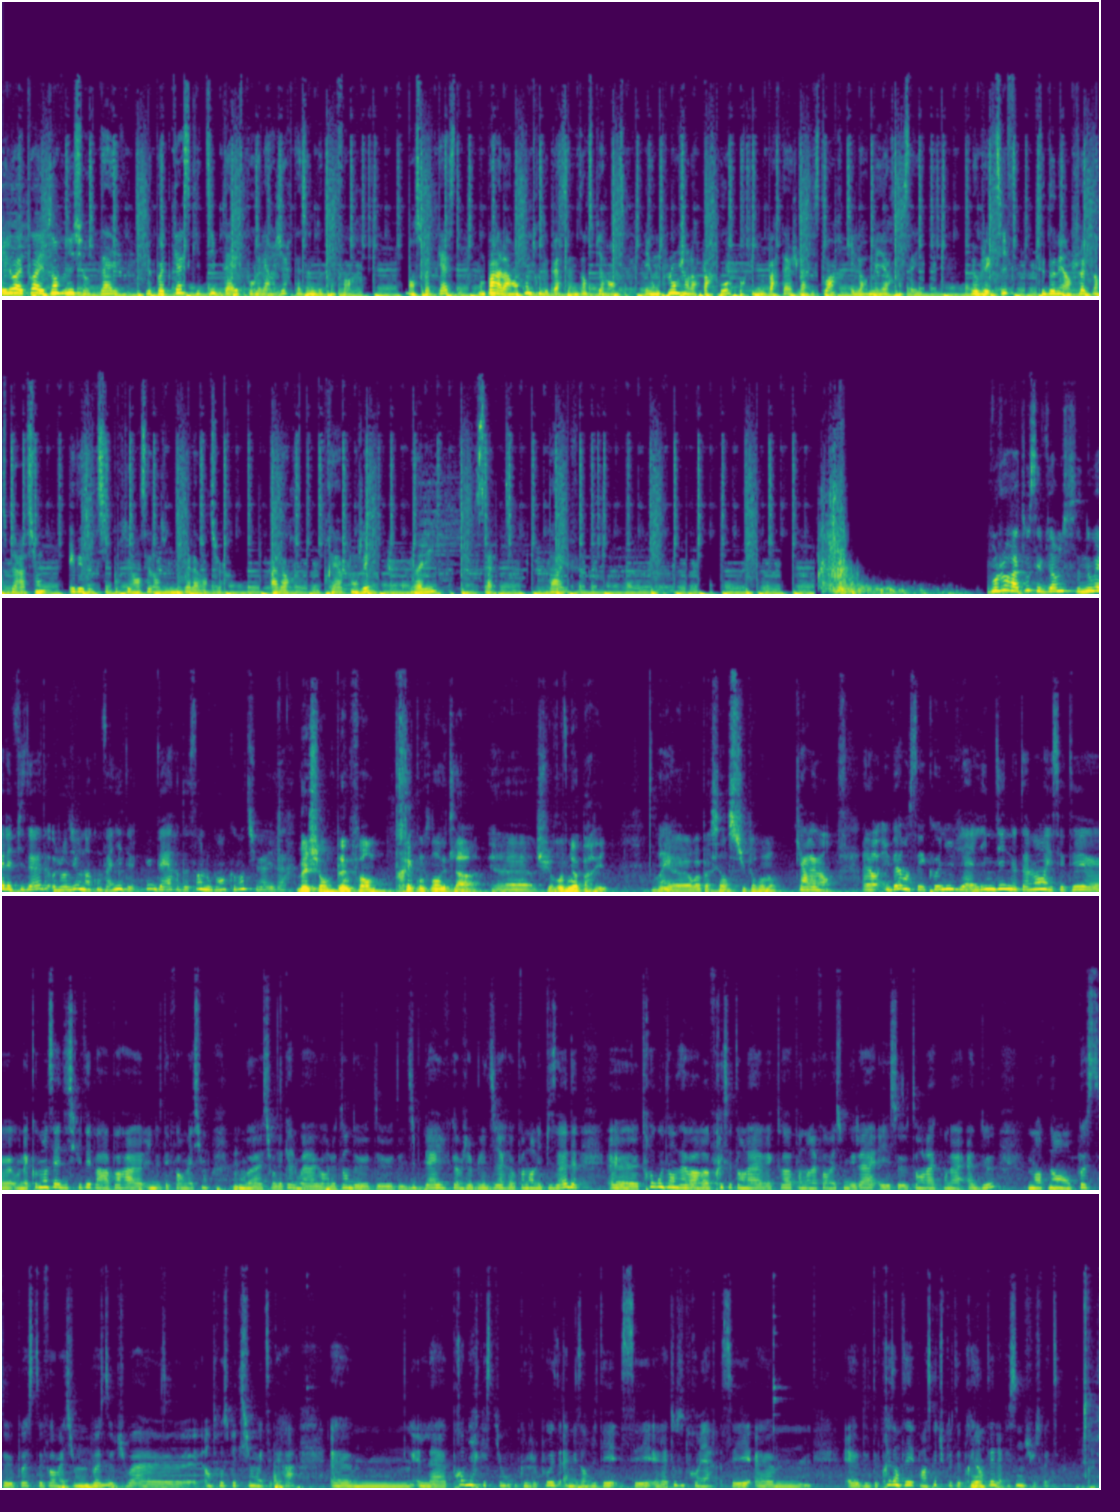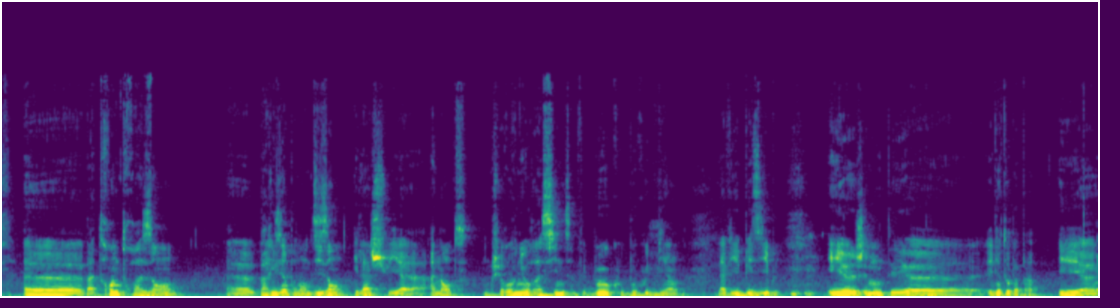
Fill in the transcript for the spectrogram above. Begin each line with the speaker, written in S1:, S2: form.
S1: Hello à toi et bienvenue sur Dive, le podcast qui deep dive pour élargir ta zone de confort. Dans ce podcast, on part à la rencontre de personnes inspirantes et on plonge dans leur parcours pour qu'ils nous partagent leur histoire et leurs meilleurs conseils. L'objectif, te donner un shot d'inspiration et des outils pour te lancer dans une nouvelle aventure. Alors, prêt à plonger? Ready, set, dive. Bonjour à tous et bienvenue sur ce nouvel épisode. Aujourd'hui, on est en compagnie de Hubert de Saint-Louban. Comment tu vas, Hubert?
S2: Ben, Je suis en pleine forme, très content d'être là. Euh, je suis revenu à Paris et euh, on va passer un super moment.
S1: Carrément. Alors Hubert, on s'est connu via LinkedIn notamment et c'était, euh, on a commencé à discuter par rapport à une de tes formations va, sur lesquelles on va avoir le temps de, deep dive, comme je voulais dire pendant l'épisode. trop content d'avoir pris ce temps-là avec toi pendant la formation déjà et ce temps-là qu'on a à deux maintenant en post, post formation, mmh. post tu vois euh, introspection, etc. Euh, la première question que je pose à mes invités, c'est la toute, toute première, c'est euh, de te présenter. Enfin, est-ce que tu peux te présenter de la façon dont tu le souhaites?
S2: Bah, 33 ans, parisien pendant 10 ans, et là je suis à, Nantes. Donc je suis revenu aux racines, ça me fait beaucoup beaucoup de bien. La vie est paisible. Mmh. Et j'ai monté, et bientôt papa, et euh,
